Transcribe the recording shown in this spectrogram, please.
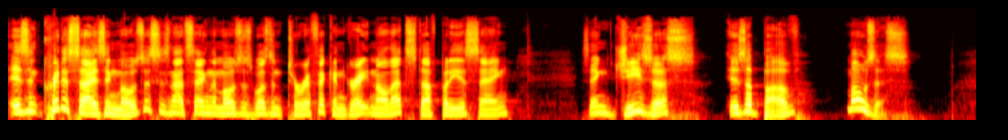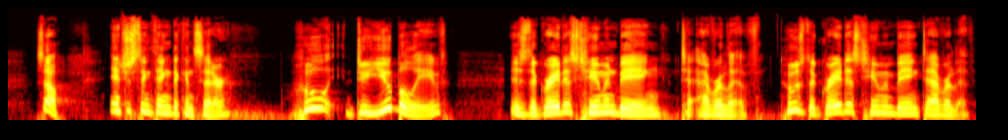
isn't criticizing Moses. He's not saying that Moses wasn't terrific and great and all that stuff, but he is saying saying Jesus is above Moses. So, interesting thing to consider. Who do you believe is the greatest human being to ever live? Who's the greatest human being to ever live?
